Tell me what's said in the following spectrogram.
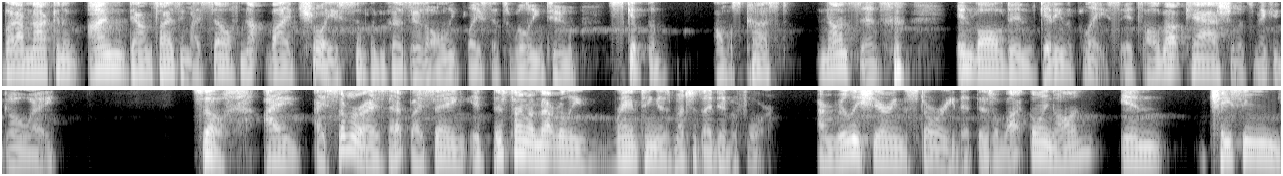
But I'm not going to, I'm downsizing myself, not by choice, simply because they're the only place that's willing to skip the almost cussed nonsense involved in getting the place. It's all about cash. Let's make it go away. So I I summarize that by saying it this time I'm not really ranting as much as I did before. I'm really sharing the story that there's a lot going on in chasing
